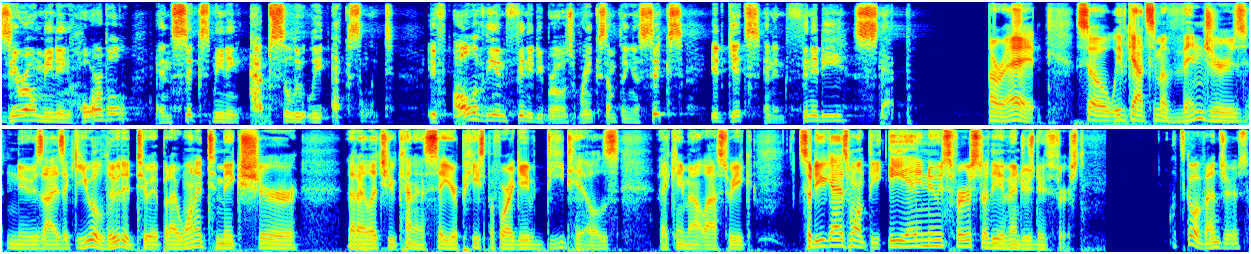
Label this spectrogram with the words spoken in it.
0 meaning horrible, and 6 meaning absolutely excellent. If all of the Infinity Bros rank something a 6, it gets an Infinity Step. All right. So we've got some Avengers news, Isaac. You alluded to it, but I wanted to make sure that I let you kind of say your piece before I gave details that came out last week. So do you guys want the EA news first or the Avengers news first? Let's go Avengers.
